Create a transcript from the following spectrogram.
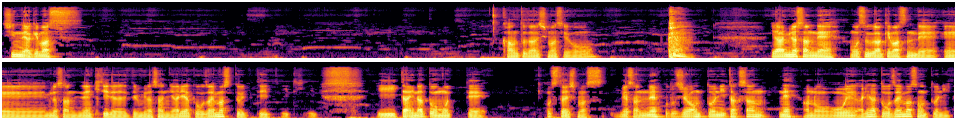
新年明けます。カウントダウンしますよ。いや、皆さんね、もうすぐ明けますんで、えー、皆さんにね、来ていただいている皆さんにありがとうございますと言って、言いたいなと思ってお伝えします。皆さんね、今年は本当にたくさんね、あの、応援ありがとうございます、本当に。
